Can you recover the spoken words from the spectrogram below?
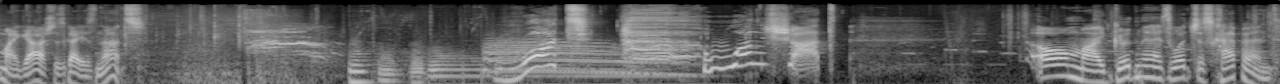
Oh my gosh, this guy is nuts. What? One shot? Oh my goodness, what just happened?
